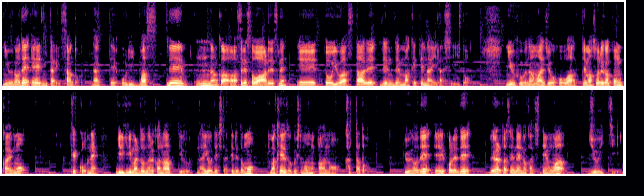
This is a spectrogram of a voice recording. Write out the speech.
いうので、えー2対3となっております。で、なんか、セレッソはあれですね、えーっと、ユアスターで全然負けてないらしいという風な、まあ、情報はあって、まあ、それが今回も結構ね、ギリギリまでどうなるかなっていう内容でしたけれども、まあ、継続しても、あの、勝ったというので、えーこれで、ベガルタ仙台の勝ち点は11。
